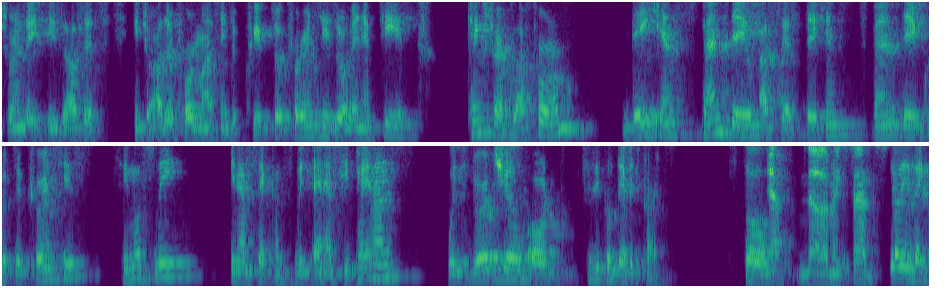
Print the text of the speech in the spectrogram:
translate these assets into other formats, into cryptocurrencies or NFTs. Thanks to our platform, they can spend their assets, they can spend their cryptocurrencies seamlessly in a second with NFC payments, with virtual or physical debit cards. So yeah, no, that makes sense. Really, like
